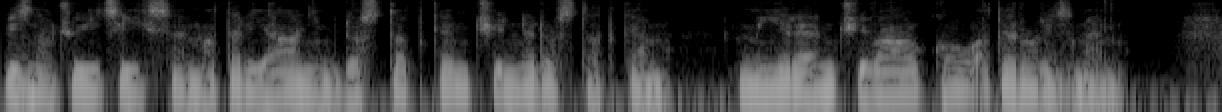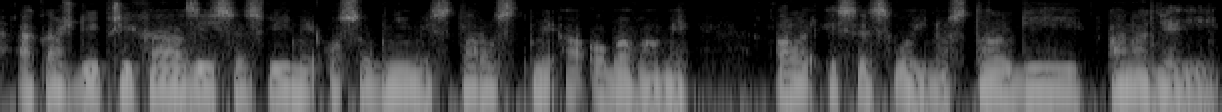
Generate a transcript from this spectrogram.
vyznačujících se materiálním dostatkem či nedostatkem, mírem či válkou a terorismem. A každý přichází se svými osobními starostmi a obavami, ale i se svojí nostalgií a nadějí.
